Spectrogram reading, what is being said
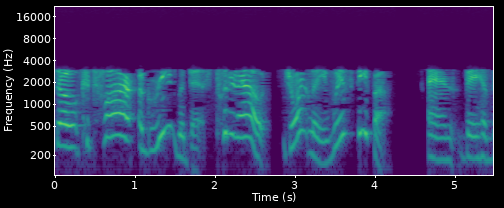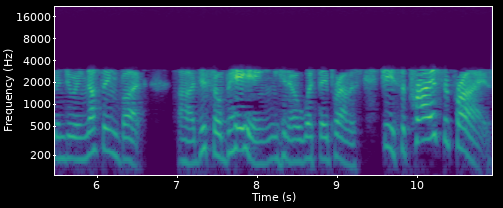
So Qatar agreed with this, put it out jointly with FIFA, and they have been doing nothing but uh, disobeying, you know, what they promised. Gee, surprise, surprise.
